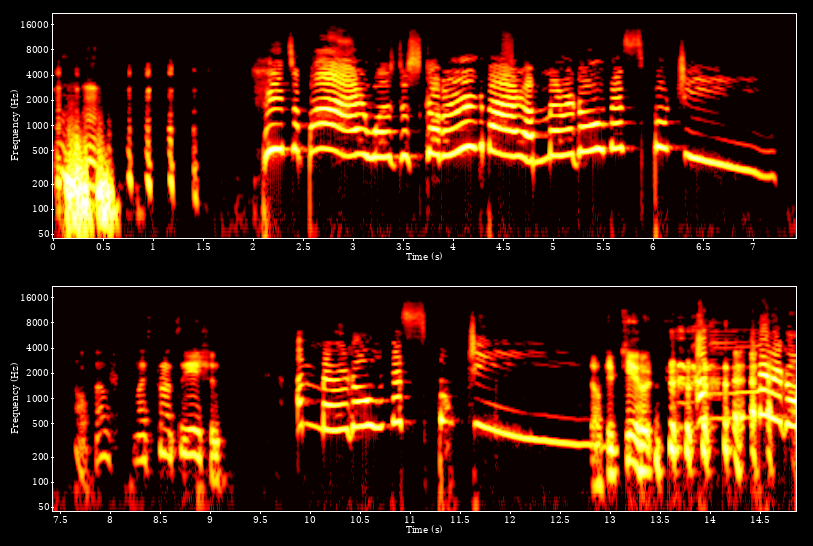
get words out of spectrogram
Pizza pie was discovered by Amerigo Vespucci. oh, that was nice pronunciation. Amerigo Vespucci. Don't get cute. Amerigo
